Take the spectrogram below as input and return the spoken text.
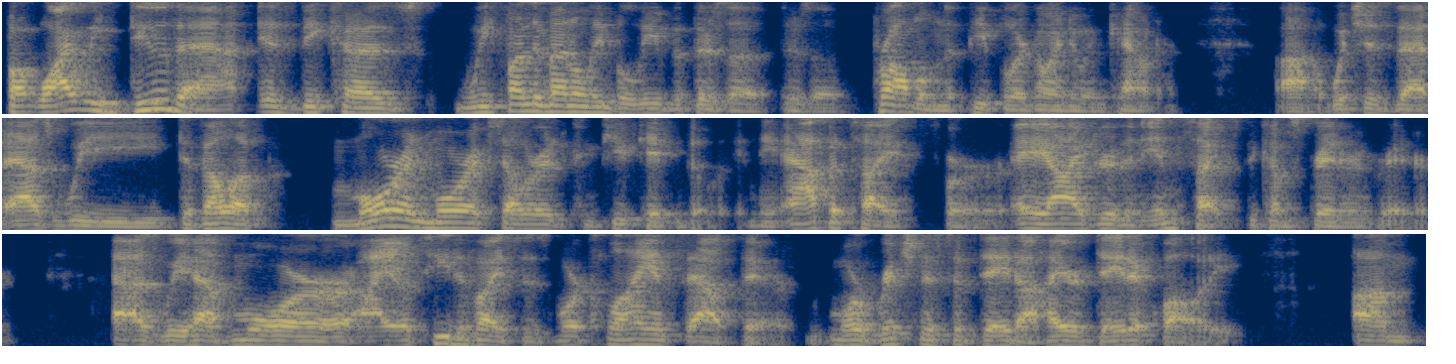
But why we do that is because we fundamentally believe that there's a there's a problem that people are going to encounter, uh, which is that as we develop more and more accelerated compute capability, and the appetite for AI-driven insights becomes greater and greater, as we have more IoT devices, more clients out there, more richness of data, higher data quality, um,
